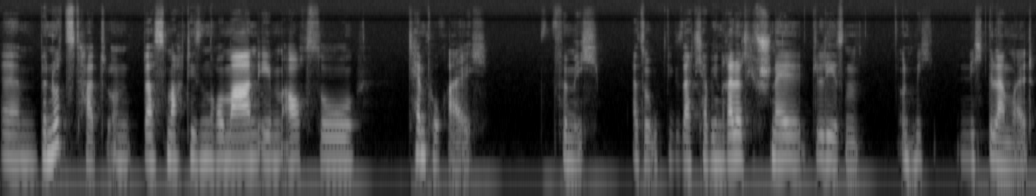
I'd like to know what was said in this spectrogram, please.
ähm, benutzt hat. Und das macht diesen Roman eben auch so temporeich für mich. Also, wie gesagt, ich habe ihn relativ schnell gelesen und mich nicht gelangweilt.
